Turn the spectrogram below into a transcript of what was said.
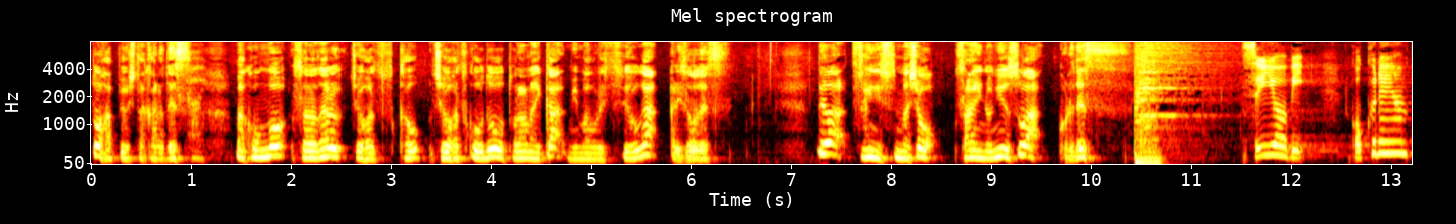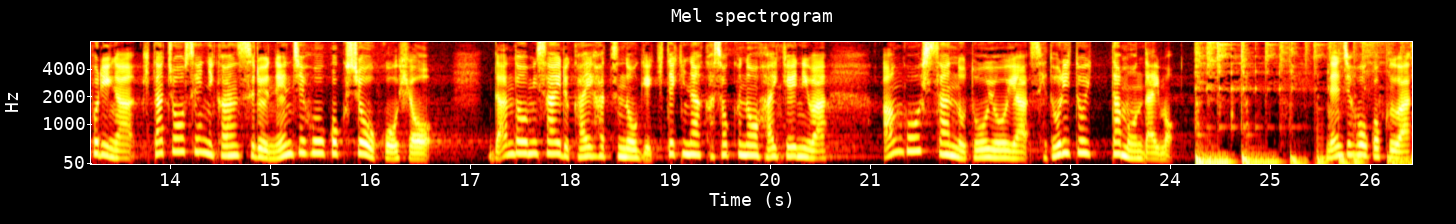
と発表したからです。はい、まあ、今後さらなる挑発挑発行動を取らないか見守る必要がありそうです。では次に進みましょう。3位のニュースはこれです。水曜日国連安保理が北朝鮮に関する年次報告書を公表弾道ミサイル開発の劇的な加速の背景には暗号資産の盗用やせどりといった問題も年次報告は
